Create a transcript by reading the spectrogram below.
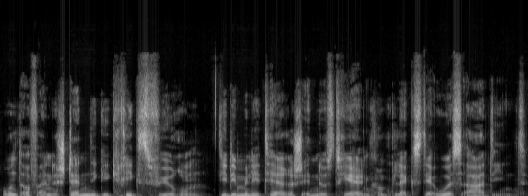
und auf eine ständige Kriegsführung, die dem militärisch-industriellen Komplex der USA dient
